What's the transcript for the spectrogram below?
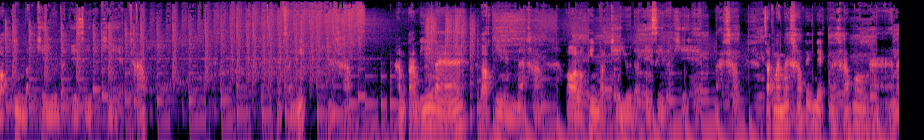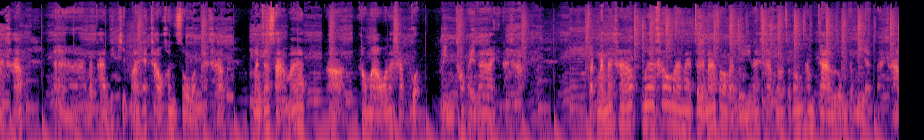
login ku ac th ครับเว็บไซต์นี้นะครับทำตามพี่นะล็อกอินนะครับ or login ku ac th นะครับ จากนั้นนะครับเด็กๆนะครับมองหานะครับประธานที่เขียนว่า account console นะครับ มันจะสามารถอเอาเมาส์นะครับ กดลิงก์เข้าไปได้นะครับ จากนั้นนะครับเมื่อเข้ามานะเจอหน้าจอแบบนี้นะครับ เราจะต้องทำการลงทะเบียนนะครับ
